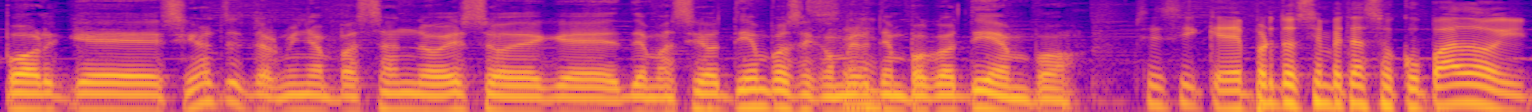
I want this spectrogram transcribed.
porque si no te termina pasando eso de que demasiado tiempo se convierte Sí. en poco tiempo. Sí, sí, que de pronto siempre estás ocupado y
